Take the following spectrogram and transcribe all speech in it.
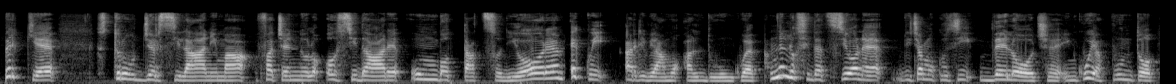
perché struggersi l'anima facendolo ossidare un bottazzo di ore e qui arriviamo al dunque. Nell'ossidazione, diciamo così, veloce, in cui appunto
